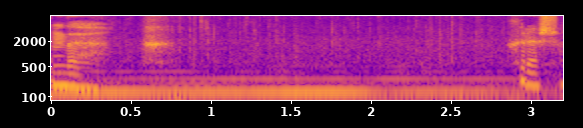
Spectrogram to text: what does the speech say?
Да. Хорошо.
